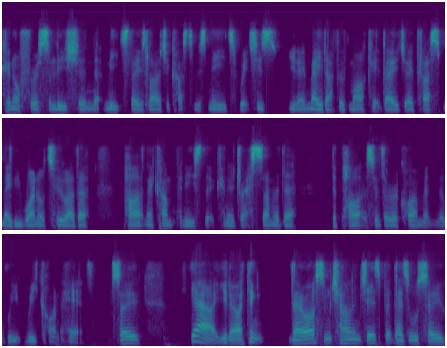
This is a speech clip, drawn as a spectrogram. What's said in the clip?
can offer a solution that meets those larger customers needs which is you know made up of market dojo plus maybe one or two other partner companies that can address some of the the parts of the requirement that we we can't hit. So yeah you know i think there are some challenges, but there's also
